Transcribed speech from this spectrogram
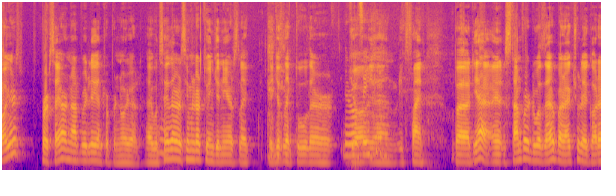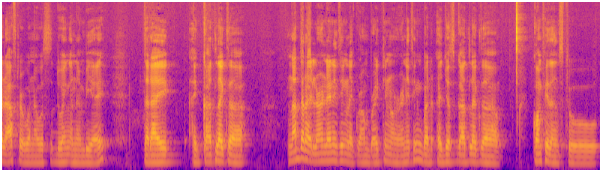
Lawyers per se are not really entrepreneurial. I would say mm. they're similar to engineers. Like they just like do their, their job, yeah, and it's fine. But yeah, Stanford was there, but actually I got it after when I was doing an MBA. That I I got like the not that I learned anything like groundbreaking or anything, but I just got like the confidence to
